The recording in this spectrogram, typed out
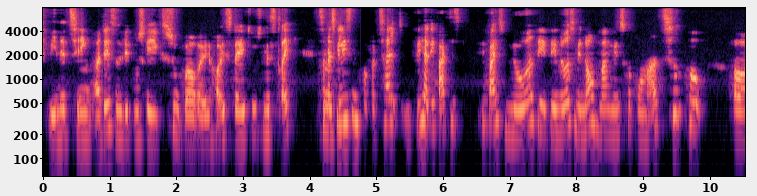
kvindeting, og det er sådan lidt måske ikke super øh, høj status med strik. Så man skal lige sådan få fortalt, det her det er faktisk, det er faktisk noget, det, det er noget, som enormt mange mennesker bruger meget tid på, og,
